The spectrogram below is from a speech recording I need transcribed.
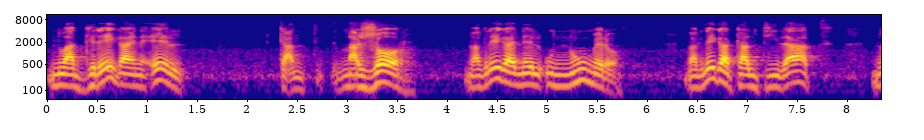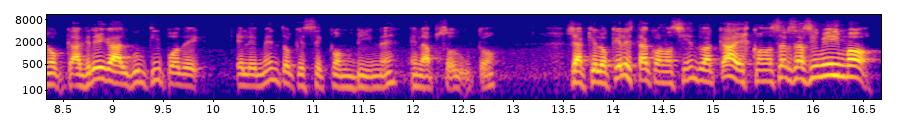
no agrega en él mayor, no agrega en él un número, no agrega cantidad, no agrega algún tipo de elemento que se combine en absoluto, ya que lo que él está conociendo acá es conocerse a sí mismo.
